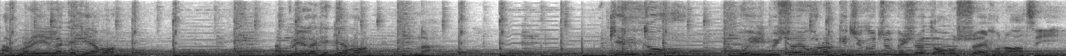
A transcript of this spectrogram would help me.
আপনার এই এলাকা কি এমন? আপনার এলাকা কি এমন? না। কিন্তু ওই বিষয়গুলোর কিছু কিছু বিষয় তো অবশ্যই এখনও আছেই।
